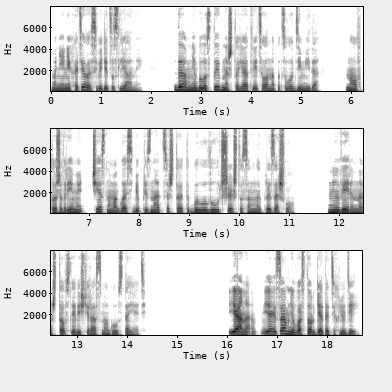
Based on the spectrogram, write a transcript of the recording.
Мне не хотелось видеться с Лианой. Да, мне было стыдно, что я ответила на поцелуй Демида, но в то же время честно могла себе признаться, что это было лучшее, что со мной произошло. Не уверена, что в следующий раз смогу устоять. «Яна, я и сам не в восторге от этих людей.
